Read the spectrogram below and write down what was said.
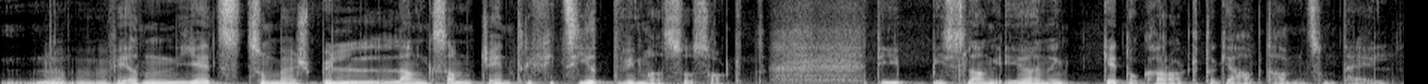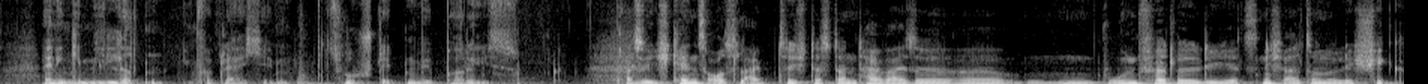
ja. werden jetzt zum Beispiel langsam gentrifiziert, wie man so sagt, die bislang eher einen Ghetto-Charakter gehabt haben zum Teil einen gemilderten im Vergleich eben zu Städten wie Paris. Also ich kenne es aus Leipzig, dass dann teilweise äh, Wohnviertel, die jetzt nicht als sonderlich schick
